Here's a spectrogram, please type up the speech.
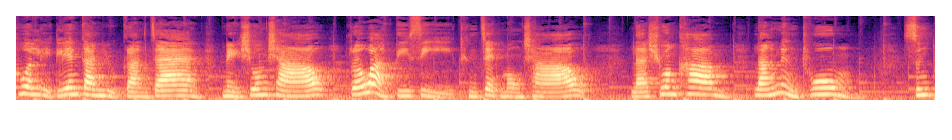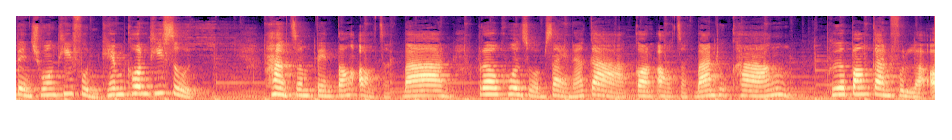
ควรหลีกเลี่ยงการอยู่กลางแจ้ง ในช่วงเช้า ระหว่างตีสี่ถึง7โมงเช้า และช่วงค่ำหลังหนึ่งทุ่ม ซึ่งเป็นช่วงที่ฝุ่นเข้มข้นที่สุด หากจำเป็นต้องออกจากบ้าน เราควรสวมใส่หน้ากากก่อนออกจากบ้านทุกครั้ง เพื่อป้องกันฝุ่นละอ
